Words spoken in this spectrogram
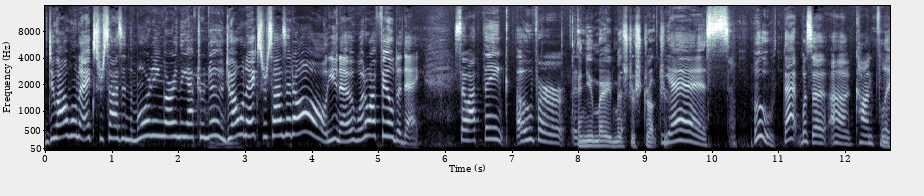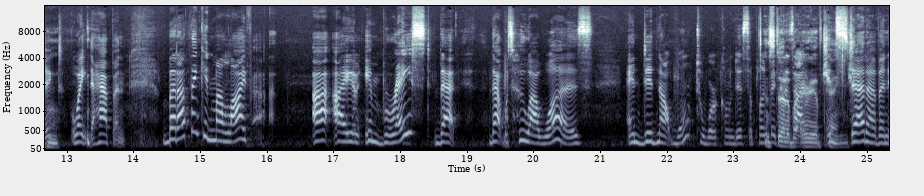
do? I want to exercise in the morning or in the afternoon? Do I want to exercise at all? You know, what do I feel today? So I think over And you married Mr. Structure. Yes. Ooh, that was a, a conflict Mm-hmm. waiting to happen. But I think in my life, I, I embraced that that was who I was and did not want to work on discipline Instead of an I- area of change. Instead of an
